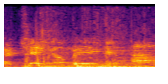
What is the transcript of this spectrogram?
a king of big house.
